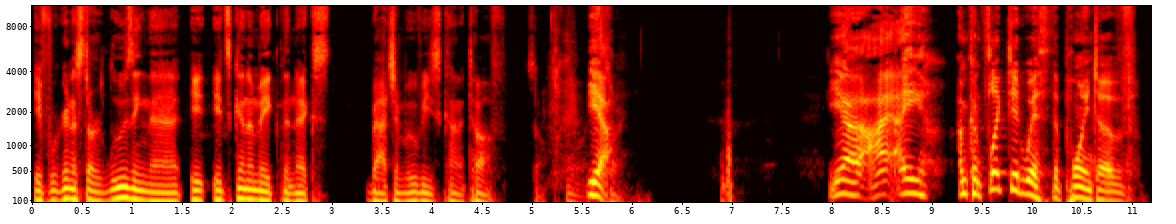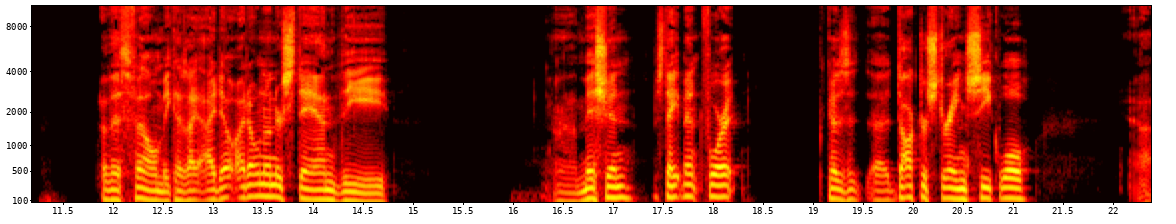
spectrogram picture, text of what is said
if we're gonna start losing that, it, it's gonna make the next batch of movies kind of tough. So anyway, Yeah. sorry. Yeah, I, I I'm conflicted with the point of of this film because I, I don't I don't understand the uh, mission statement for it because uh, Doctor Strange sequel. Uh,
